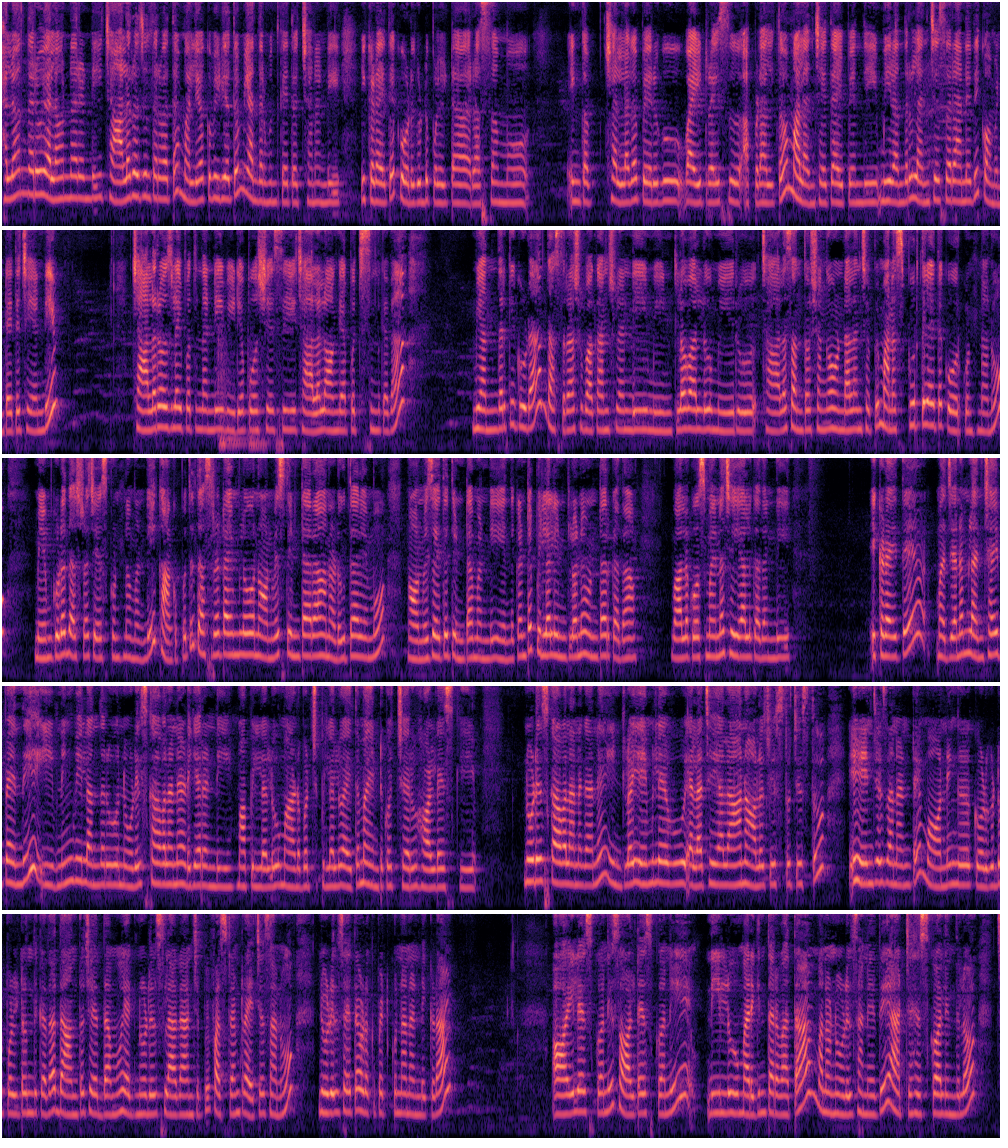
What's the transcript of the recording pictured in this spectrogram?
Hello అందరూ ఎలా ఉన్నారండి? చాలా రోజుల తర్వాత మళ్ళీ ఒక వీడియోతో మీ అందరి ముందుకైతే వచ్చానండి. ఇక్కడైతే కోడిగుడ్డు పుల్ట రసము ఇంకా చల్లగా పెరుగు వైట్ రైస్ అప్పడాలతో మా లంచ్ అయితే అయిపోయింది. మీరందరూ లంచ్ చేశారా అనేది కామెంట్ అయితే చేయండి. చాలా రోజులు అయిపోతుందండి వీడియో పోస్ట్ చేసి చాలా లాంగ్ యాప్ వచ్చేసింది కదా. మీ అందరికీ కూడా దసరా శుభాకాంక్షలు అండి మీ ఇంట్లో వాళ్ళు మీరు చాలా సంతోషంగా ఉండాలని చెప్పి మనస్ఫూర్తిగా అయితే కోరుకుంటున్నాను. మేము కూడా దసరా చేసుకుంటున్నామండి. కాకపోతే దసరా టైంలో నాన్ వెజ్ తింటారా అని అడుగుతారేమో. నాన్ వెజ్ అయితే తింటామండి. ఎందుకంటే పిల్లలు ఇంట్లోనే ఉంటారు కదా. వాళ్ళ కోసమైనా చేయాలి కదండి. ఇక్కడైతే మధ్యాహ్నం లంచ్ అయిపోయింది. ఈవినింగ్ వీళ్ళందరూ నూడిల్స్ కావాలని అడిగారండి. మా పిల్లలు మా ఆడబడుచు పిల్లలు అయితే మా ఇంటికి వచ్చారు హాలిడేస్కి. నూడిల్స్ కావాలనగానే ఇంట్లో ఏమి లేవు ఎలా చేయాలా అని ఆలోచిస్తూ చూస్తూ ఏం చేశానంటే మార్నింగ్ కోడిగుడ్డు పొలట ఉంది కదా దాంతో చేద్దాము ఎగ్ నూడిల్స్ లాగా అని చెప్పి ఫస్ట్ టైం ట్రై చేశాను. నూడిల్స్ అయితే ఉడకపెట్టుకున్నానండి ఇక్కడ. ఆయిల్ వేసుకొని సాల్ట్ వేసుకొని నీళ్ళు మరిగిన తర్వాత మనం నూడిల్స్ అనేది యాడ్ చేసేసుకోవాలి ఇందులో.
